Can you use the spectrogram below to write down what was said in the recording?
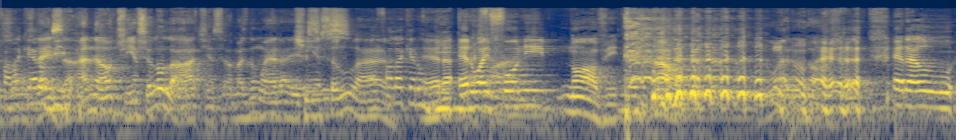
falar que era um. Ah, não, tinha celular, tinha celular, mas não era Tinha esses... celular. Falar que era um era, bip, era o iPhone 9. Não, não era o 9. Era, era o.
